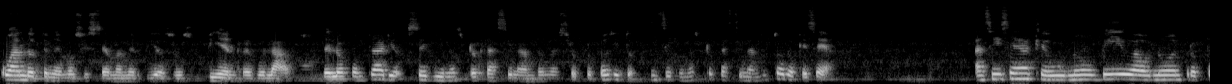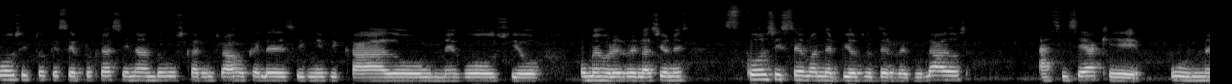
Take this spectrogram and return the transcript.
cuando tenemos sistemas nerviosos bien regulados. De lo contrario, seguimos procrastinando nuestro propósito y seguimos procrastinando todo lo que sea. Así sea que uno viva o no en propósito, que esté procrastinando buscar un trabajo que le dé significado, un negocio o mejores relaciones con sistemas nerviosos desregulados, así sea que uno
